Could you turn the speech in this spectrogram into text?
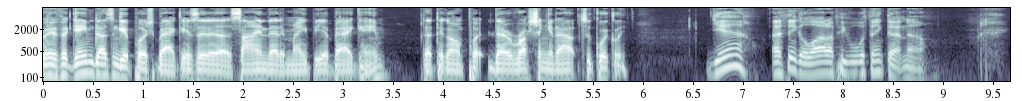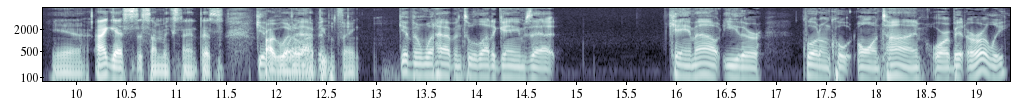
If a game doesn't get pushed back, is it a sign that it might be a bad game? That they're gonna put they're rushing it out too quickly? Yeah, I think a lot of people would think that now, Yeah, I guess to some extent that's Given probably what, what a lot happened. of people think. given what happened to a lot of games that came out either quote unquote on time or a bit early.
